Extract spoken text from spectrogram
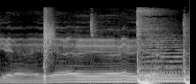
Yeah, yeah, yeah, yeah.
